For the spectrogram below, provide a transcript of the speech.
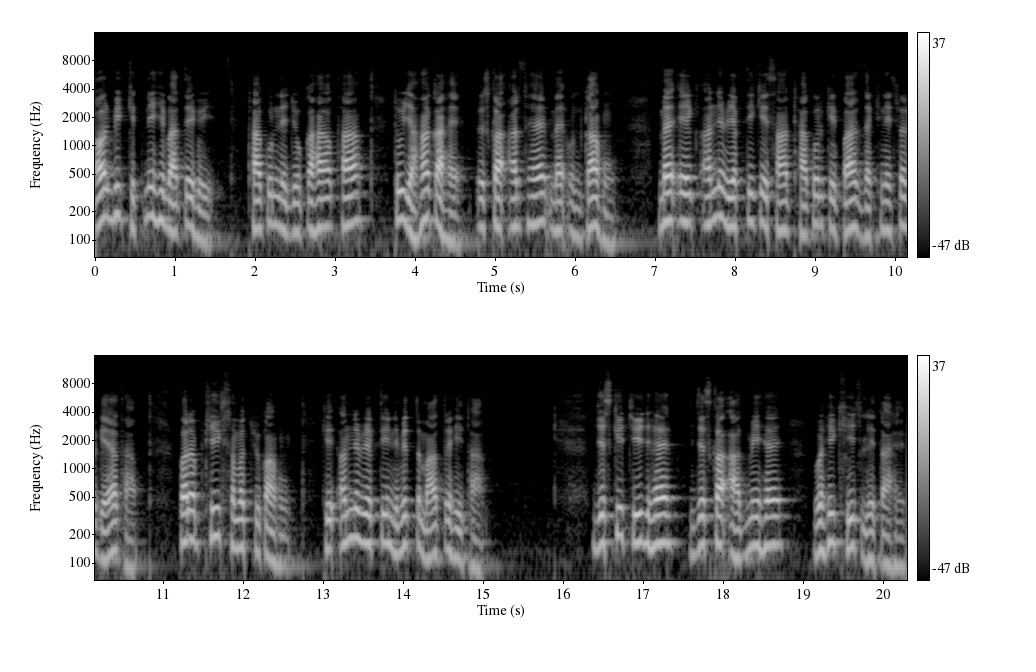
और भी कितनी ही बातें हुई। ठाकुर ने जो कहा था, तू यहाँ का है, उसका अर्थ है मैं उनका हूँ। मैं एक अन्य व्यक्ति के साथ ठाकुर के पास दक्षिणेश्वर गया था, पर अब ठीक समझ चुका हूँ कि अन्य व्यक्ति निमित्त मात्र ही था। जिसकी चीज़ है, जिसका आदमी है, वही खींच लेता है।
